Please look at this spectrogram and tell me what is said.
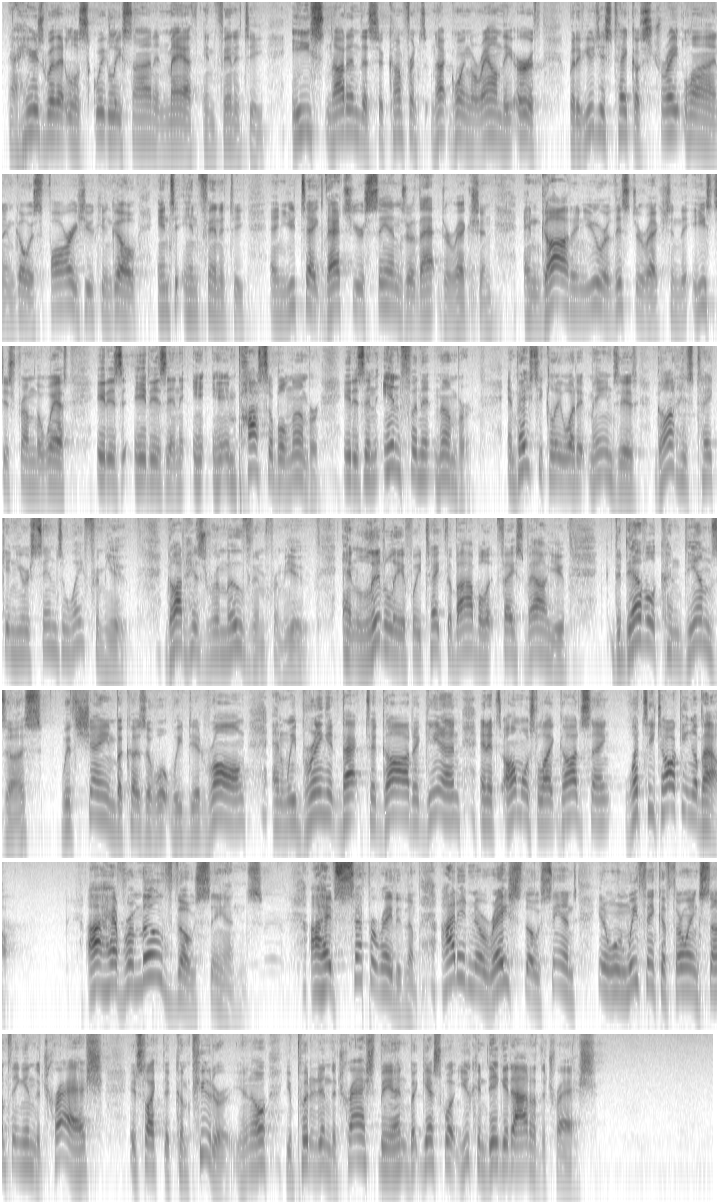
now, here's where that little squiggly sign in math, infinity. East, not in the circumference, not going around the earth, but if you just take a straight line and go as far as you can go into infinity, and you take that's your sins or that direction, and God and you are this direction, the east is from the west, it is, it is an impossible number. It is an infinite number. And basically, what it means is God has taken your sins away from you. God has removed them from you. And literally, if we take the Bible at face value, the devil condemns us with shame because of what we did wrong, and we bring it back to God again, and it's almost like God saying, What's he talking about? I have removed those sins. I have separated them. I didn't erase those sins. You know, when we think of throwing something in the trash, it's like the computer, you know, you put it in the trash bin, but guess what? You can dig it out of the trash.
